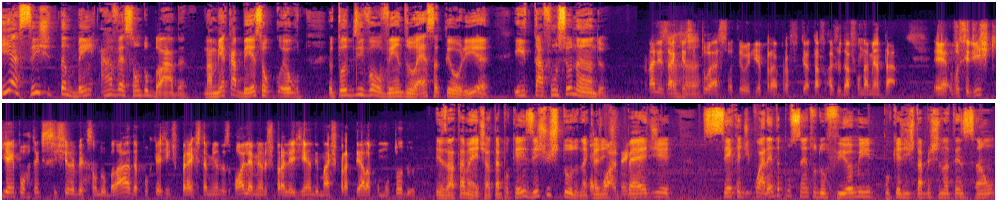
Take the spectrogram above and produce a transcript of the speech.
E assiste também a versão dublada. Na minha cabeça, eu, eu, eu tô desenvolvendo essa teoria e tá funcionando. analisar aqui Aham. essa, tua, a sua teoria para tentar ajudar a fundamentar. É, você diz que é importante assistir a versão dublada porque a gente presta menos, olha menos para a legenda e mais para a tela como um todo? Exatamente, até porque existe o estudo, né? Que a gente Concordo, hein? pede cerca de 40% do filme porque a gente tá prestando atenção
